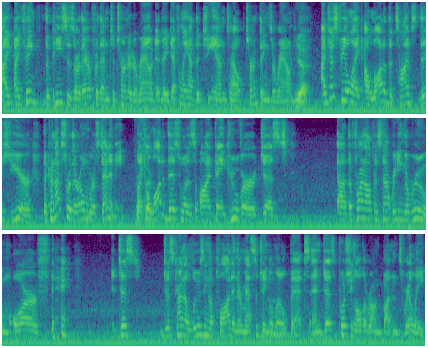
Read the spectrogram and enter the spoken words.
I I think the pieces are there for them to turn it around, and they definitely have the GM to help turn things around. Yeah. I just feel like a lot of the times this year, the Canucks were their own worst enemy. For like sure. a lot of this was on Vancouver, just uh, the front office not reading the room, or just just kind of losing the plot in their messaging a little bit, and just pushing all the wrong buttons, really.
